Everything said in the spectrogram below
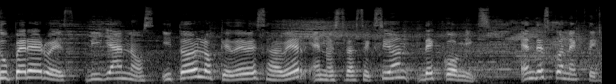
Superhéroes, villanos y todo lo que debes saber en nuestra sección de cómics. En Desconecte.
